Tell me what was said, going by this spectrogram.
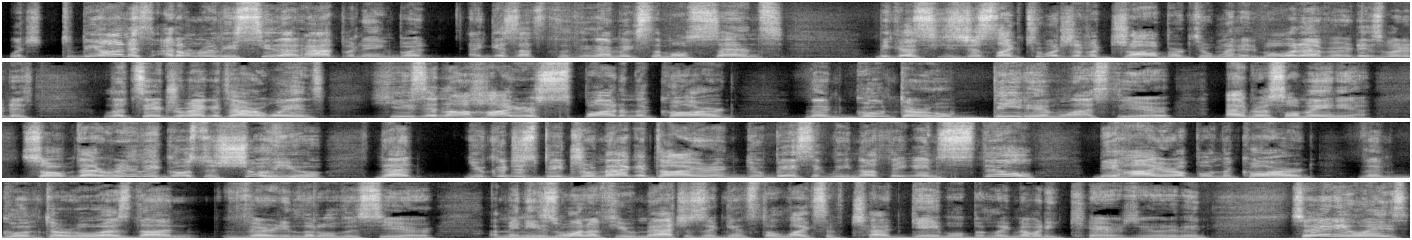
which, to be honest, I don't really see that happening, but I guess that's the thing that makes the most sense because he's just like too much of a jobber to win it. But whatever, it is what it is. Let's say Drew McIntyre wins, he's in a higher spot in the card than Gunther, who beat him last year at WrestleMania. So that really goes to show you that you could just be Drew McIntyre and do basically nothing and still be higher up on the card than Gunther, who has done very little this year. I mean, he's won a few matches against the likes of Chad Gable, but like nobody cares, you know what I mean? So, anyways,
